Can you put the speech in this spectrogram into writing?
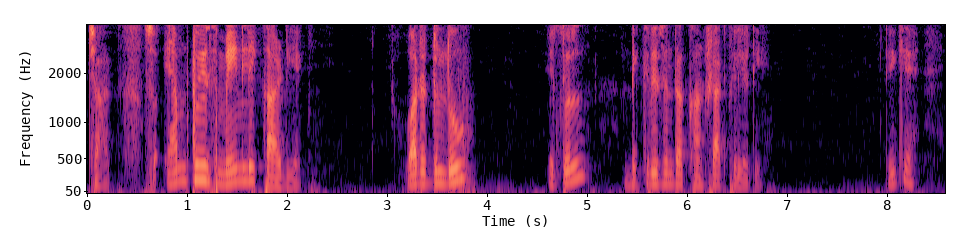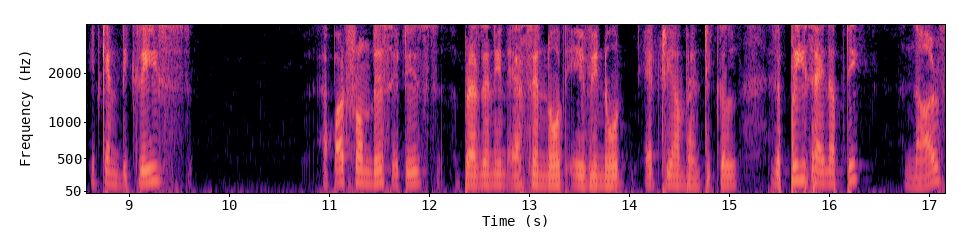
chart. So m2 is mainly cardiac. What it will do? It will decrease in the contractility. Okay? It can decrease apart from this it is present in SN node AV node atrium ventricle. Is a presynaptic nerve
